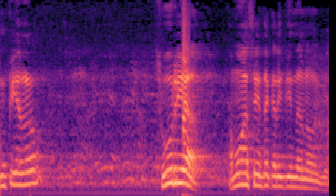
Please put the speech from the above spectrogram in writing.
ಎಂ ಪಿ ಯಾರು ಸೂರ್ಯ, ಅಮಾವಾಸ್ಯೆ ಅಂತ ಕರಿತೀನಿ ನಾನು ಅವನಿಗೆ.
